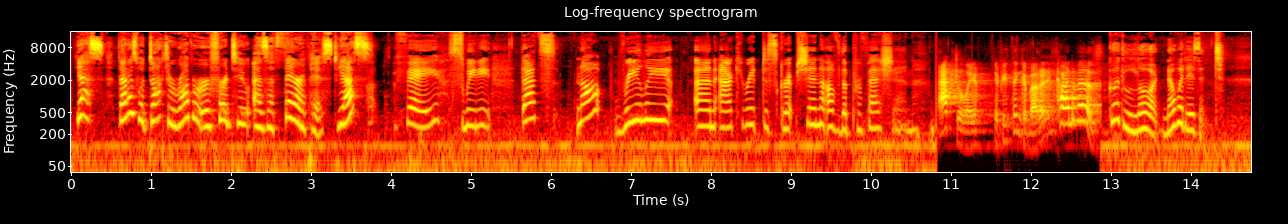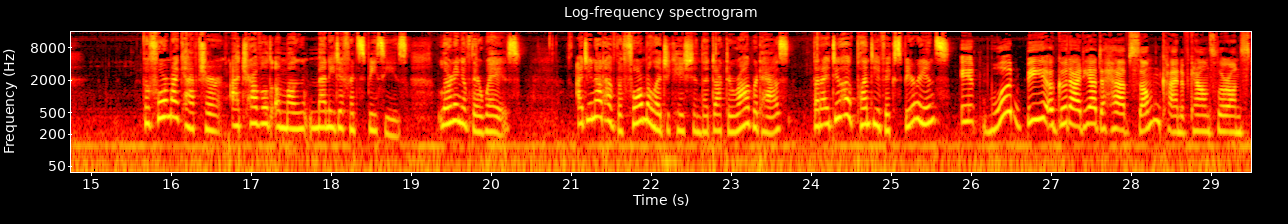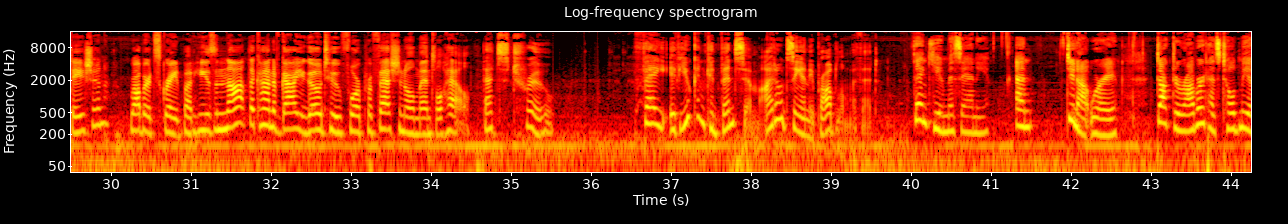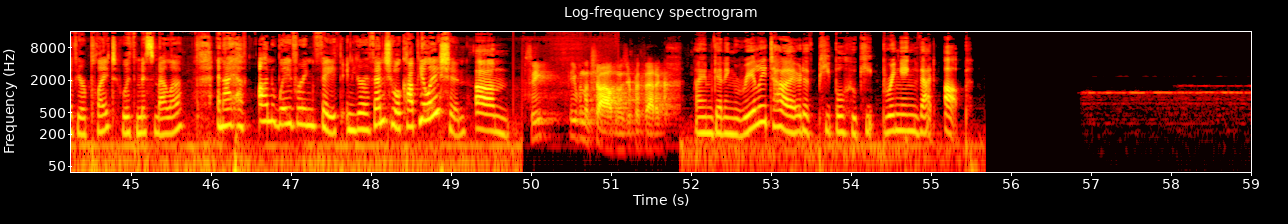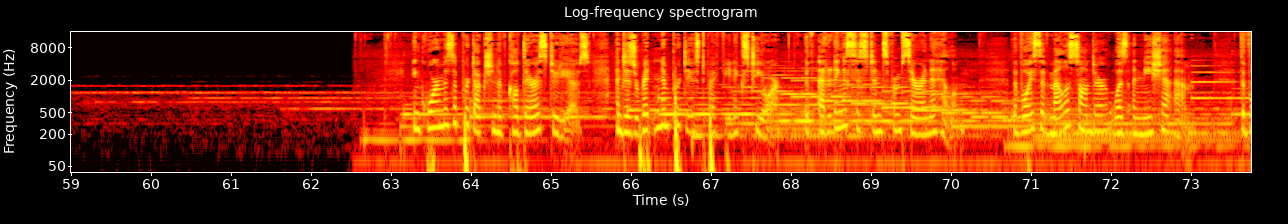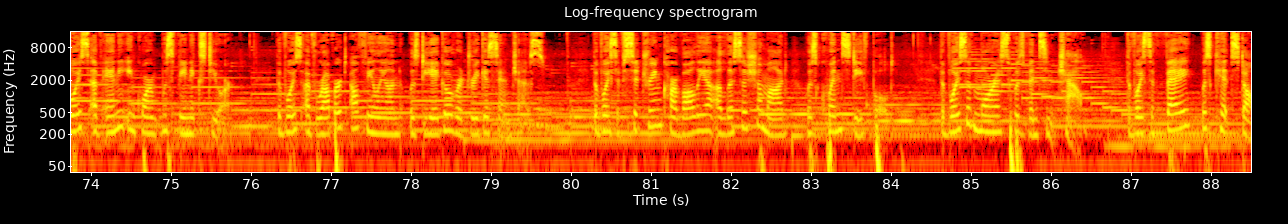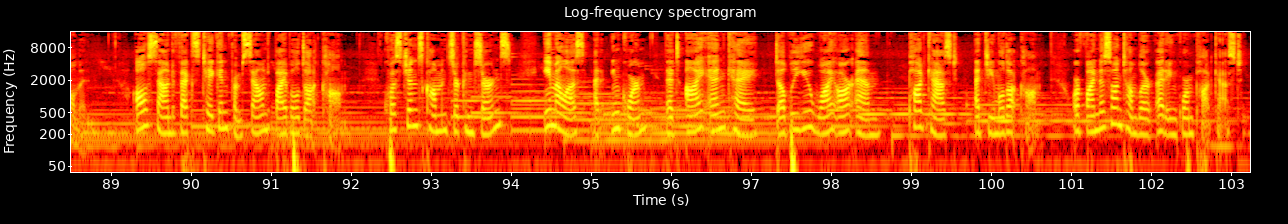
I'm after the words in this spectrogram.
Yes, that is what Dr. Robert referred to as a therapist, yes? Uh, Faye, sweetie, that's not really an accurate description of the profession. Actually, if you think about it, it kind of is. Good lord, no, it isn't. Before my capture, I traveled among many different species, learning of their ways. I do not have the formal education that Dr. Robert has, but I do have plenty of experience. It would be a good idea to have some kind of counselor on station. Robert's great, but he's not the kind of guy you go to for professional mental health. That's true. Faye, if you can convince him, I don't see any problem with it. Thank you, Miss Annie. And do not worry. Dr. Robert has told me of your plight with Miss Mela, and I have unwavering faith in your eventual copulation. Um, See? Even the child knows you're pathetic. I am getting really tired of people who keep bringing that up. Inkwyrm is a production of Caldera Studios and is written and produced by Phoenix Tior, with editing assistance from Sarah Nahillam. The voice of Melisandre was Anisha M. The voice of Annie Inkwyrm was Phoenix Tior. The voice of Robert Alfelion was Diego Rodriguez Sanchez. The voice of Citrine Carvalia Alyssa Shamad was Quinn Stevebold. The voice of Morris was Vincent Chow. The voice of Faye was Kit Stallman. All sound effects taken from soundbible.com. Questions, comments, or concerns? Email us at inkwyrm, that's I-N-K-W-Y-R-M, podcast at gmail.com, or find us on Tumblr at Inkwyrm Podcast.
